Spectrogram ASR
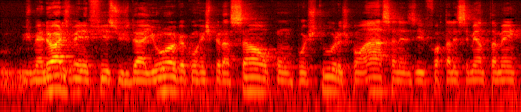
os melhores benefícios da yoga com respiração, com posturas, com asanas e fortalecimento também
